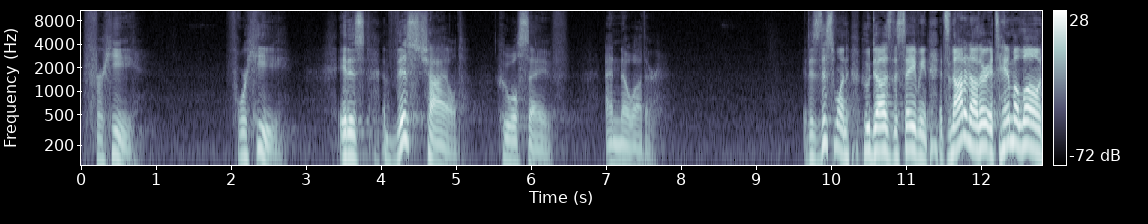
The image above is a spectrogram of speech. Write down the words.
for he. For he. It is this child who will save and no other. It is this one who does the saving. It's not another, it's him alone.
